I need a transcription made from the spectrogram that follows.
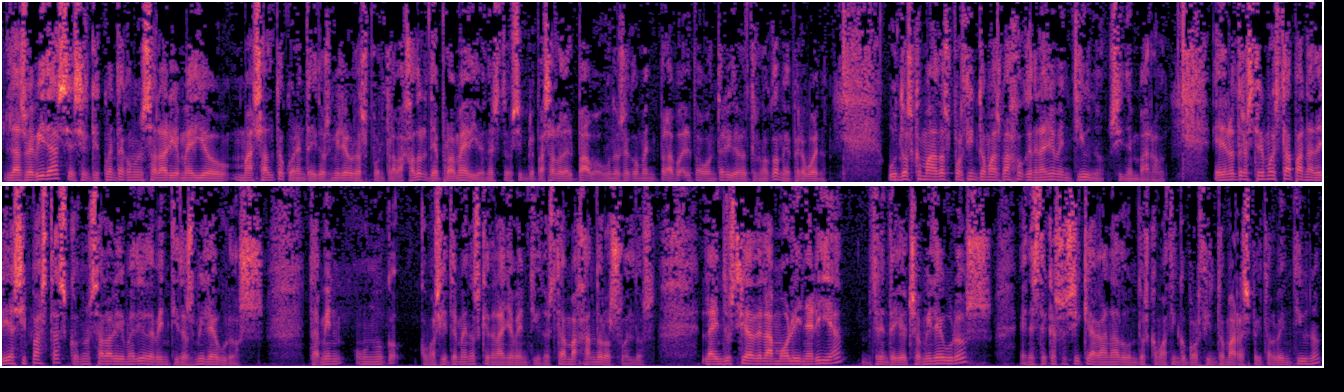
Las bebidas es el que cuenta con un salario medio más alto, 42.000 euros por trabajador, de promedio. En esto siempre pasa lo del pavo. Uno se come el pavo entero y el otro no come, pero bueno. Un 2,2% más bajo que en el año 21, sin embargo. En el otro extremo está panaderías y pastas con un salario medio de 22.000 euros. También 1,7 menos que en el año 21. Están bajando los sueldos. La industria de la molinería, 38.000 euros. En este caso sí que ha ganado un 2,5% más respecto al 21.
